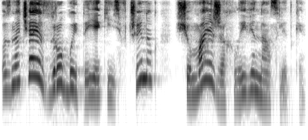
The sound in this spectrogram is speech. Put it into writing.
означає зробити якийсь вчинок, що має жахливі наслідки.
